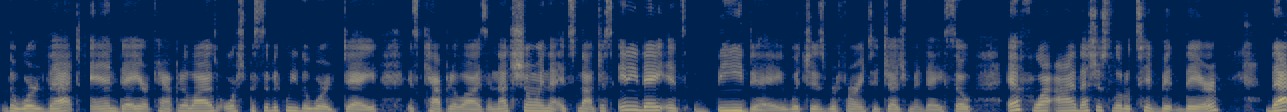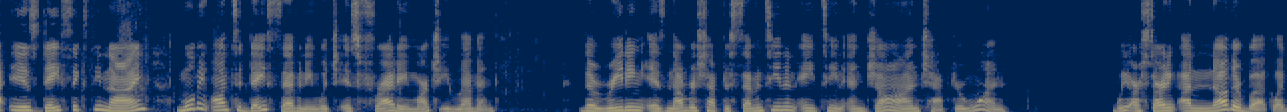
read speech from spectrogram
the word that and day are capitalized or specifically the word day is capitalized and that's showing that it's not just any day it's the day which is referring to judgment day so fyi that's just a little tidbit there that is day 69. Moving on to day 70, which is Friday, March 11th. The reading is Numbers chapter 17 and 18 and John chapter 1. We are starting another book. Like,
